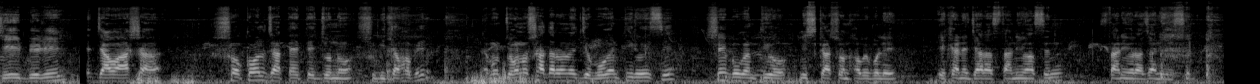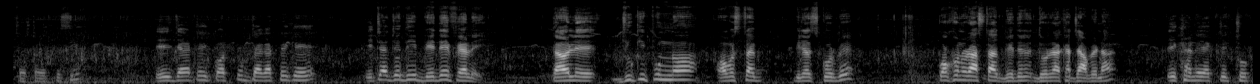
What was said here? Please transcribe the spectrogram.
যে বেড়ির যাওয়া আসা সকল যাতায়াতের জন্য সুবিধা হবে এবং জনসাধারণের যে ভোগান্তি রয়েছে সেই ভোগান্তিও নিষ্কাশন হবে বলে এখানে যারা স্থানীয় আছেন স্থানীয়রা জানিয়েছেন। চেষ্টা করতেছি। এই জায়গাটায় কতটুক জায়গা থেকে এটা যদি বেঁধে ফেলে, তাহলে ঝুঁকিপূর্ণ অবস্থায় বিরাজ করবে। কখনো রাস্তা বেঁধে ধরে রাখা যাবে না। এখানে একটি ছোট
